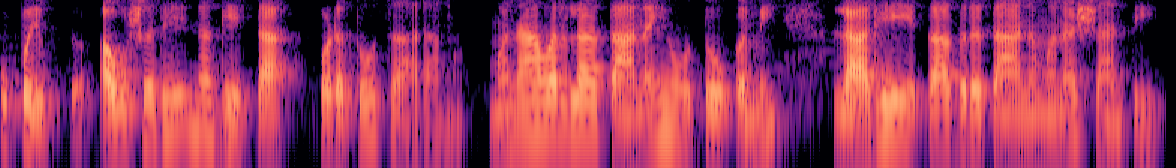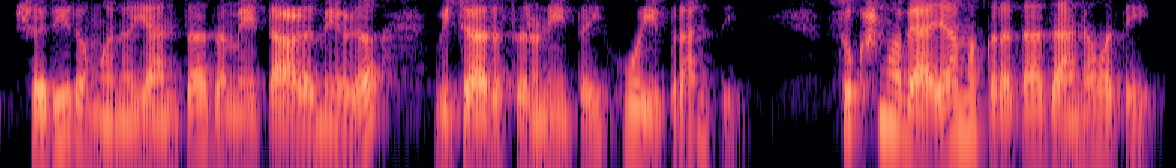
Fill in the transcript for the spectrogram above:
उपयुक्त. औषधे न घेता पडतोच आराम. मनावरला ताणही होतो कमी. लाभे एकाग्रतान मनशांती शरीर मन यांचा जमे ताळमेळ विचारसरणीतही होई क्रांती. सूक्ष्म व्यायाम करता जाणवते.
